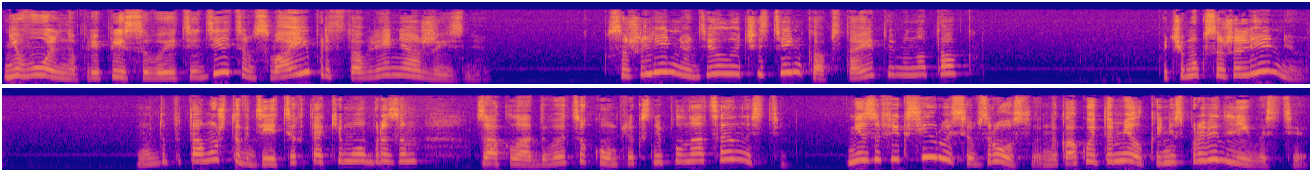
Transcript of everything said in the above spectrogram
невольно приписываете детям свои представления о жизни – к сожалению, дело частенько обстоит именно так. Почему к сожалению? Ну да потому что в детях таким образом закладывается комплекс неполноценности. Не зафиксируйся, взрослый, на какой-то мелкой несправедливости,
